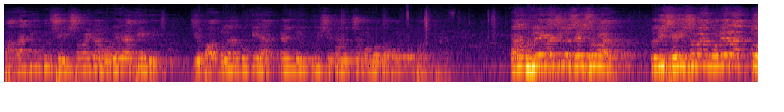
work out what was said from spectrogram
তারা কিন্তু সেই সময়টা মনে রাখেনি যে বাংলার বুকে একটাই নেত্রী সেটা হচ্ছে মমতা বন্দ্যোপাধ্যায়। তারা ভুলে গেছিল সেই সময়। যদি সেই সময় মনে রাখতো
